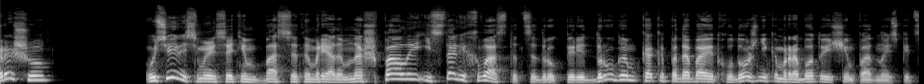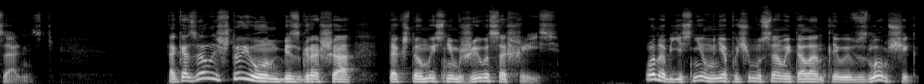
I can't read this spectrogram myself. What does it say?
Хорошо. Уселись мы с этим Бассетом рядом на шпалы и стали хвастаться друг перед другом, как и подобает художникам, работающим по одной специальности. Оказалось, что и он без гроша, так что мы с ним живо сошлись. Он объяснил мне, почему самый талантливый взломщик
